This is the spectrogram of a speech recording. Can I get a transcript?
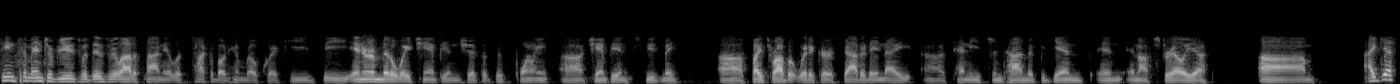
seen some interviews with Israel Adesanya. Let's talk about him real quick. He's the interim middleweight championship at this point, uh, champion, excuse me. Uh, fights Robert Whittaker Saturday night, uh, 10 Eastern time. It begins in in Australia. Um, I guess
